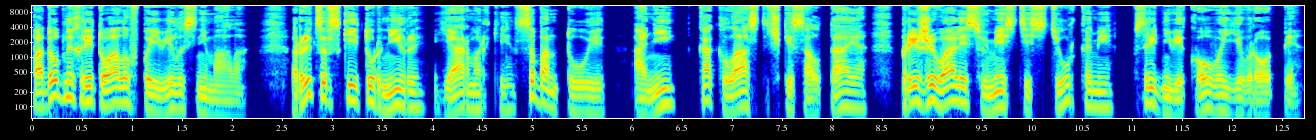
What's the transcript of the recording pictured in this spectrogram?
Подобных ритуалов появилось немало. Рыцарские турниры, ярмарки, сабантуи, они, как ласточки с Алтая, приживались вместе с тюрками в средневековой Европе.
